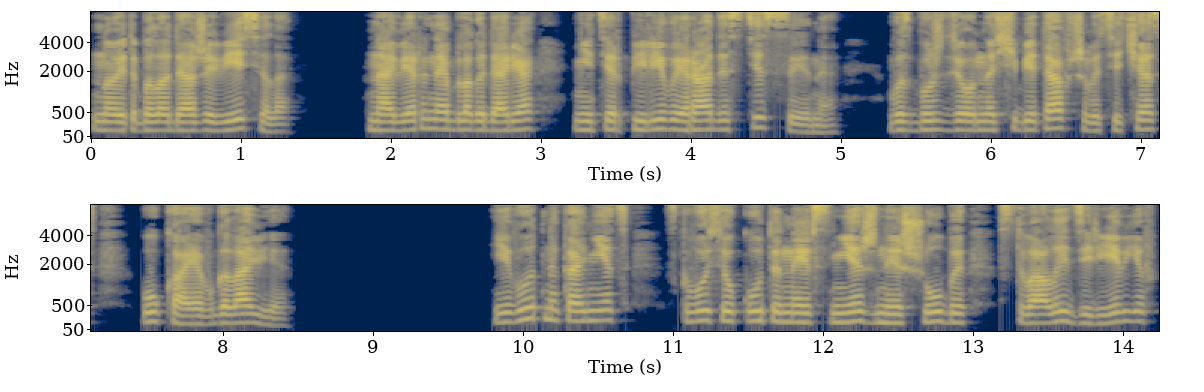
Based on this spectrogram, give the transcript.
Но это было даже весело. Наверное, благодаря нетерпеливой радости сына, возбужденно щебетавшего сейчас у Кая в голове. И вот, наконец, сквозь укутанные в снежные шубы стволы деревьев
